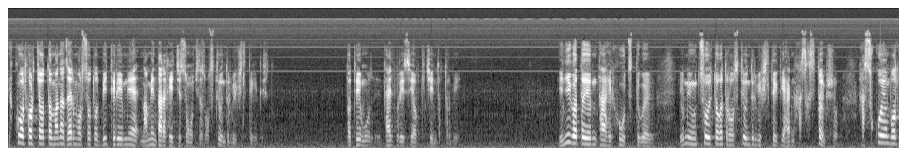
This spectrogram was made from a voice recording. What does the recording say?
Тэгэхгүй болохоор ч одоо манай зарим улсууд бол би тэр юмны намын дарга хийжсэн учраас улс төрийн өндөр мэрэгчлэлтэй гэдэг шүү дээ. Одоо тийм тайлбар хийсэн явдал чи энэ дотор бий. Энийг одоо ер нь та хэрхэн үздэг вэ? Ер нь үндсэн хуульд байгаа тэр улс төрийн өндөр мэрэгчлэлтэй гэдгийг харин хасах хэрэгтэй юм шүү. Хасахгүй юм бол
